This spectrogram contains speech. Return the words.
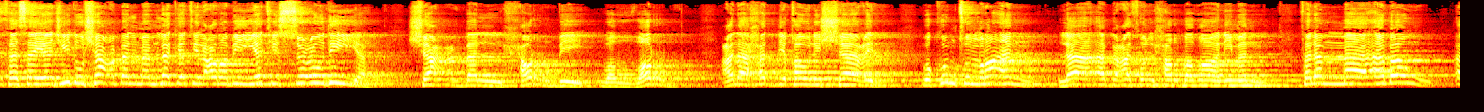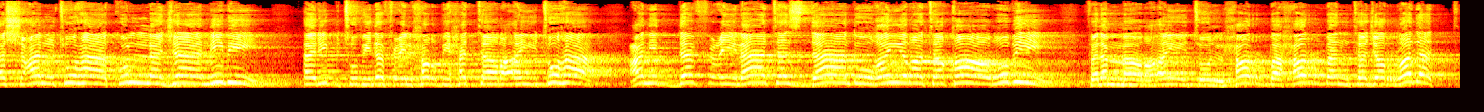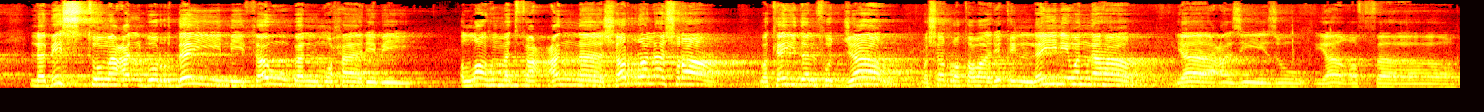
فسيجد شعب المملكة العربية السعودية شعب الحرب والضرب. على حد قول الشاعر وكنت امرا لا أبعث الحرب ظالما فلما أبوا أشعلتها كل جانبي. أربت بدفع الحرب حتى رأيتها. عن الدفع لا تزداد غير تقاربي. فلما رأيت الحرب حربا تجردت لبست مع البردين ثوب المحارب اللهم ادفع عنا شر الأشرار وكيد الفجار وشر طوارق الليل والنهار. يا عزيز يا غفار.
